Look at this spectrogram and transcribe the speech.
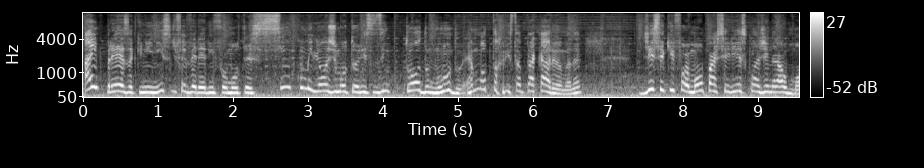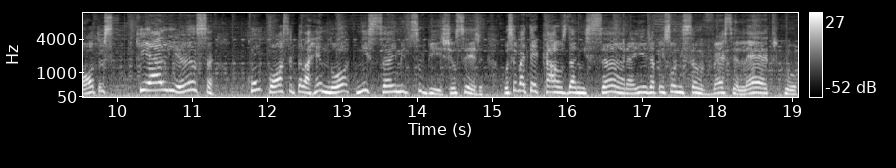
A empresa que no início de fevereiro informou ter 5 milhões de motoristas em todo o mundo, é motorista pra caramba, né? Disse que formou parcerias com a General Motors, que é a aliança composta pela Renault, Nissan e Mitsubishi. Ou seja, você vai ter carros da Nissan aí, já pensou Nissan Versa elétrico,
